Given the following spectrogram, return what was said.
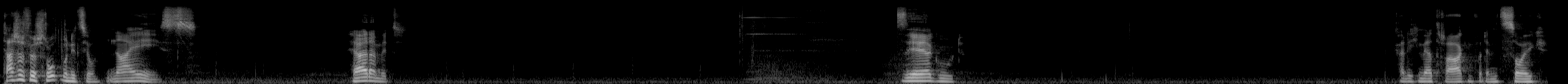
Tasche für Schrotmunition. Nice. Her damit. Sehr gut. Kann ich mehr tragen von dem Zeug.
